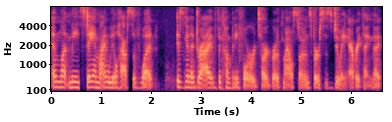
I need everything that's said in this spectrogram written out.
and let me stay in my wheelhouse of what is going to drive the company forward to our growth milestones versus doing everything that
